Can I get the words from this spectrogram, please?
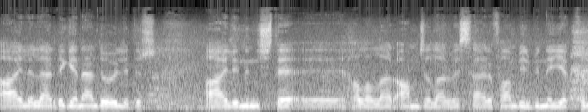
ailelerde genelde öyledir ailenin işte e, halalar, amcalar vesaire falan birbirine yakın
